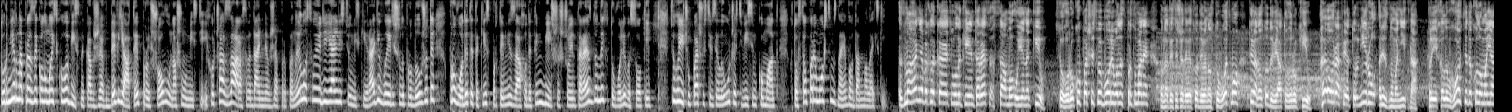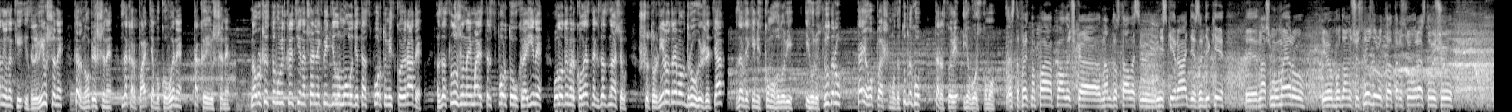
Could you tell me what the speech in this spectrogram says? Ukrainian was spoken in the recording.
Турнір на призи Коломийського вісника вже в дев'яте пройшов у нашому місті. І хоча зараз видання вже припинило свою діяльність, у міській раді вирішили продовжити проводити такі спортивні заходи. Тим більше, що інтерес до них доволі високий. Цьогоріч у першості взяли участь вісім команд. Хто став переможцем, знає Богдан Малецький. Змагання викликають великий інтерес саме у юнаків. Цього року першість виборювали спортсмени 1998-99 років. Географія турніру різноманітна. Приїхали в гості до Коломаян юнаки із Львівщини, Тернопільщини, Закарпаття, Буковини та Київщини. На урочистому відкритті начальник відділу молоді та спорту міської ради, заслужений майстер спорту України Володимир Колесник зазначив, що турнір отримав друге життя завдяки міському голові Ігорю Слюзару та його першому заступнику Тарасові Яворському. Естафетна па- паличка нам досталась в міській раді завдяки е, нашому меру Ігору Богдановичу Слюзеру та Тарасову Орестовичу,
